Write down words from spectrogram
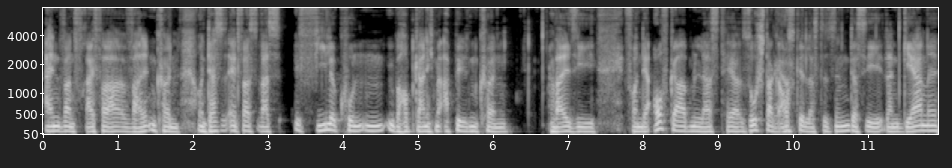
einwandfrei verwalten können. Und das ist etwas, was viele Kunden überhaupt gar nicht mehr abbilden können weil sie von der Aufgabenlast her so stark ja. ausgelastet sind, dass sie dann gerne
